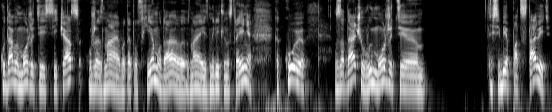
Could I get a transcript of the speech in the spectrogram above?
куда вы можете сейчас, уже зная вот эту схему, да, зная измеритель настроения, какую задачу вы можете себе подставить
